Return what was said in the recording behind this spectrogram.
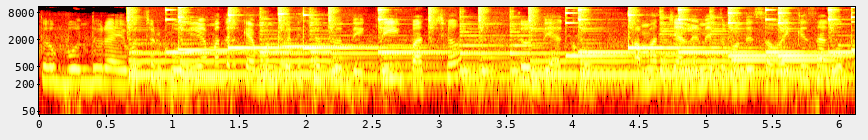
তো বন্ধুরা, এবছর হোলি আমাদের কেমন কেটেছে তো দেখতেই পাচ্ছ। তো দেখো, আমার চ্যানেলে তোমাদের সবাইকে স্বাগত।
